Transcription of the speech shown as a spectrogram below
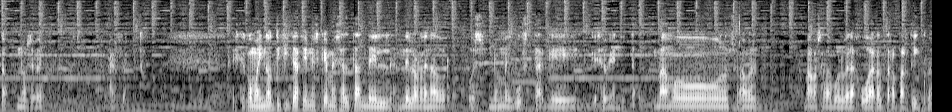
No, no se ve. Perfecto. Es que como hay notificaciones que me saltan del, del ordenador, pues no me gusta que, que se vean y tal. Vamos a ver. Vamos a volver a jugar otra partida.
